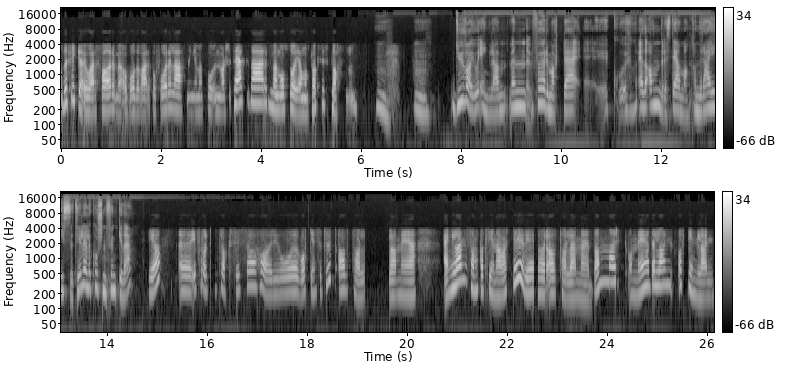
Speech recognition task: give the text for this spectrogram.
Og Det fikk jeg jo erfare med å både være på forelesninger med på universitetet der, men også gjennom praksisplassen. Mm. Mm. Du var jo i England, men få høre, Marte. Er det andre steder man kan reise til, eller hvordan funker det? Ja, eh, i forhold til praksis så har jo vårt institutt avtaler med England, som Katrine har vært i. Vi har avtale med Danmark og Nederland og Finland.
